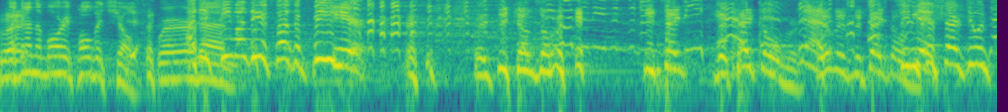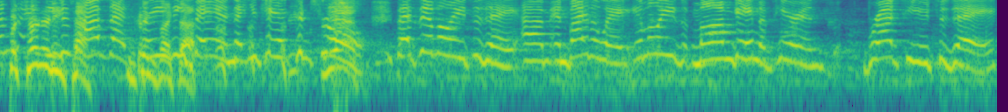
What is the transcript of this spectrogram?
Like on the Maury Povich show, where I think the- she wasn't even supposed to be here. When she comes over, wasn't even supposed she to take be The takeover. It was the takeover. We should start doing Sometimes paternity you just tests. have that crazy like that. fan that you can't control. Yes. That's Emily today. Um, and by the way, Emily's mom game appearance brought to you today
